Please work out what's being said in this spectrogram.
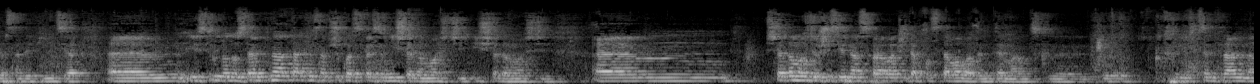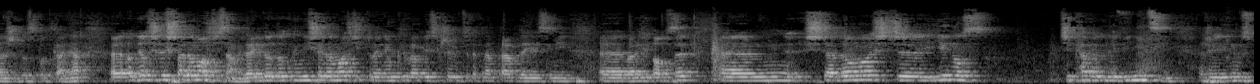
jasna definicja jest trudno dostępna. Tak jest na przykład z kwestią nieświadomości i świadomości. Świadomość już jest jedna sprawa, czyli ta podstawowa, ten temat, który, który jest centralny naszego spotkania. E, odniosę się do świadomości samej, tak? do, do tej nieświadomości, która nie ukrywam jest czymś, co tak naprawdę jest mi e, bardziej obce. Świadomość, e, jedną z ciekawych definicji, znaczy z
